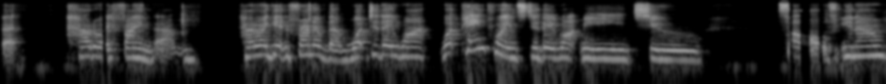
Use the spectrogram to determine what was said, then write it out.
but how do I find them? How do i get in front of them? What do they want? What pain points do they want me to solve you know?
